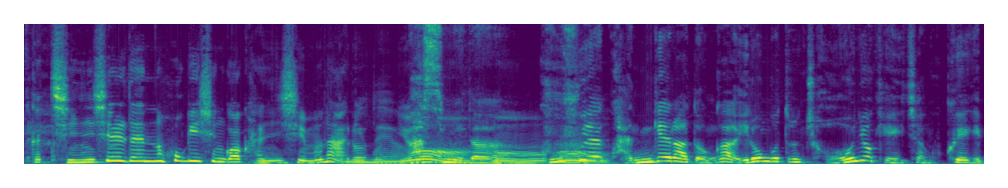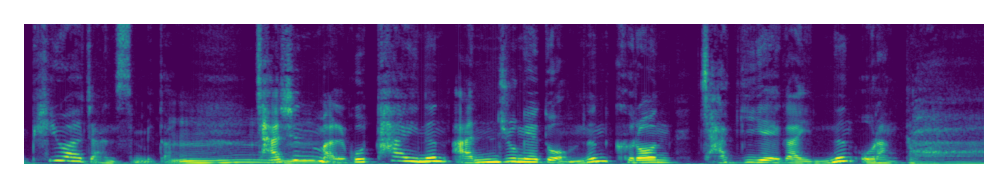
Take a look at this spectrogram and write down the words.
그러니까 진실된 호기심과 관심은 아니군요. 맞습니다. 어. 그 후의 관계라던가 이런 것들은 전혀 개의치 않고 그에게 필요하지 않습니다. 음. 자신 말고 타인은 안중에도 없는 그런 자기애가 있는 오랑캐. 아.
